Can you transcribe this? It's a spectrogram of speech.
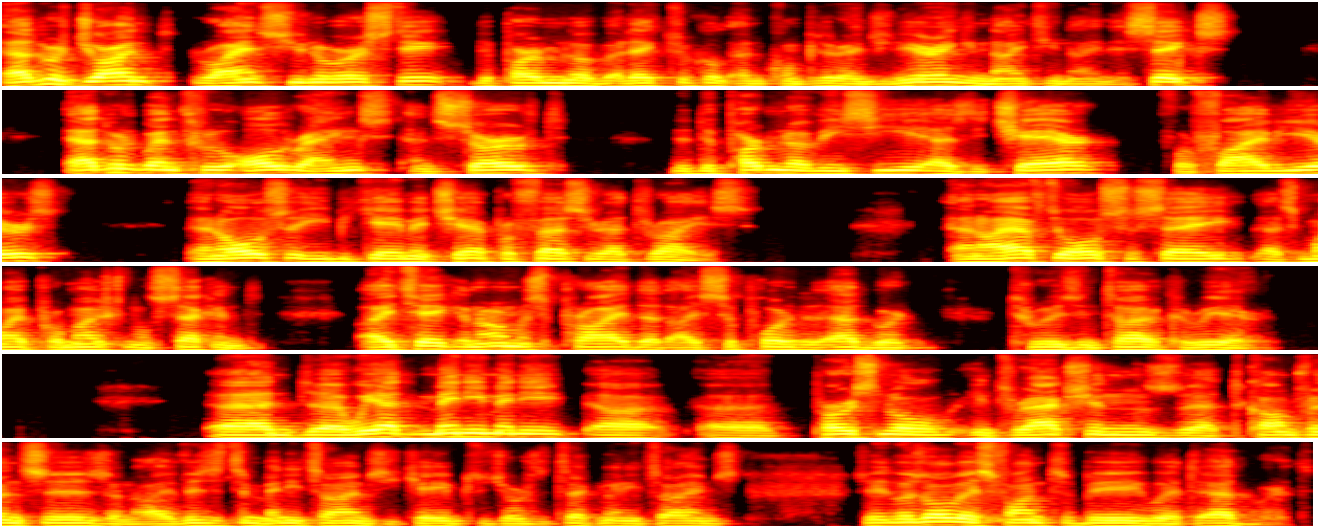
Edward joined Rice University, Department of Electrical and Computer Engineering in 1996. Edward went through all ranks and served the Department of ECE as the chair for five years. And also he became a chair professor at Rice. And I have to also say, that's my promotional second, I take enormous pride that I supported Edward through his entire career. And uh, we had many, many uh, uh, personal interactions at conferences, and I visited him many times. He came to Georgia Tech many times. So it was always fun to be with Edward.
